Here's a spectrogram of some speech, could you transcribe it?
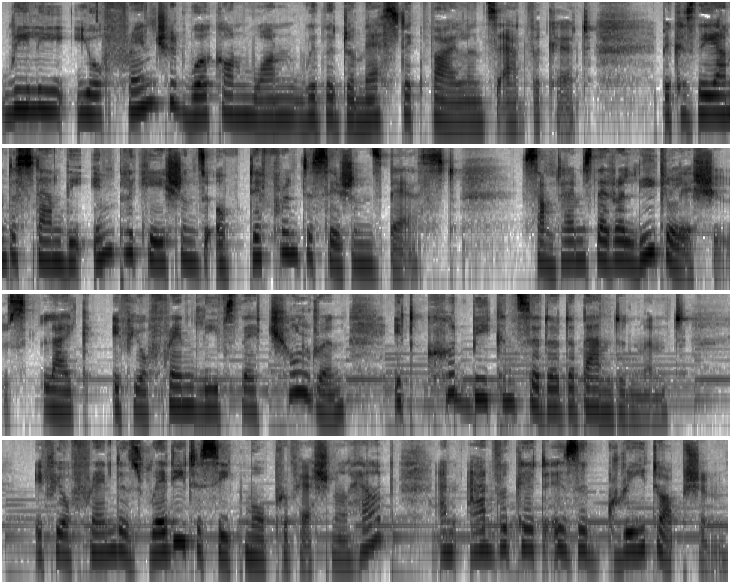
really your friend should work on one with a domestic violence advocate. because they understand the implications of different decisions best. Sometimes there are legal issues, like if your friend leaves their children, it could be considered abandonment. If your friend is ready to seek more professional help, an advocate is a great option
